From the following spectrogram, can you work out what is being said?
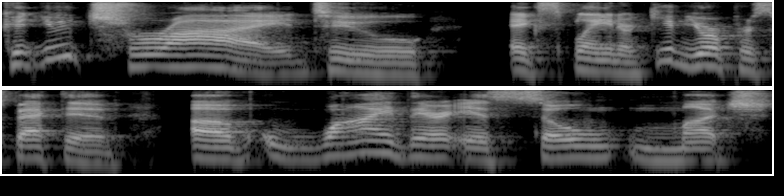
could you try to explain or give your perspective of why there is so much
